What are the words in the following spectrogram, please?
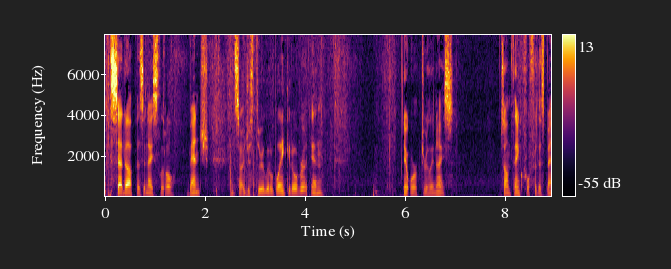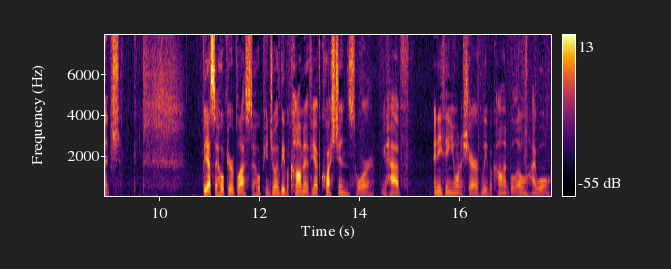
set up as a nice little bench, and so I just threw a little blanket over it, and it worked really nice. So I'm thankful for this bench. But yes, I hope you're blessed. I hope you enjoy. Leave a comment if you have questions or you have anything you want to share. Leave a comment below. I will.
